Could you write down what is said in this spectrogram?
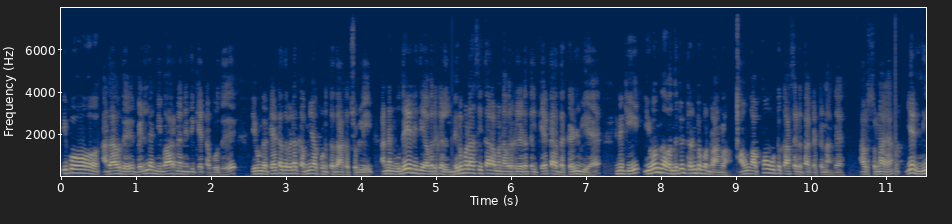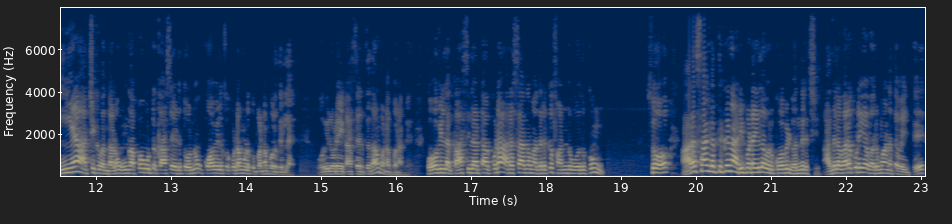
இப்போ அதாவது வெள்ள நிவாரண நிதி கேட்டபோது இவங்க கேட்டதை விட கம்மியா கொடுத்ததாக சொல்லி அண்ணன் உதயநிதி அவர்கள் நிர்மலா சீதாராமன் அவர்களிடத்தில் கேட்ட அந்த கேள்வியை இன்னைக்கு இவங்க வந்துட்டு ட்ரெண்ட் பண்றாங்களாம். அவங்க அப்பா வீட்டு காசு எடுத்தா கட்டுனாங்க. அவர் சொன்னாரு ஏன் நீ ஏன் ஆட்சிக்கு வந்தாலும் உங்க அப்பா வீட்டு காசு எடுத்து ஒன்றும் கோவிலுக்கு குடமுழுக்கு பண்ண போறது இல்ல. கோவிலுடைய காசு எடுத்து தான் பண்ண போறாங்க. கோவில்ல காசு இல்லாட்டா கூட அரசாங்கம் அதற்கு ஃபண்டு ஒதுக்கும். சோ அரசாங்கத்துக்குன்னு அடிப்படையில ஒரு கோவில் வந்துருச்சு. அதுல வரக்கூடிய வருமானத்தை வைத்து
